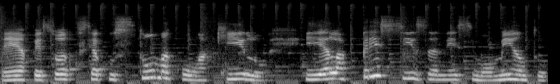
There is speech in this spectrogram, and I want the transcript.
Né? A pessoa se acostuma com aquilo e ela precisa, nesse momento,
